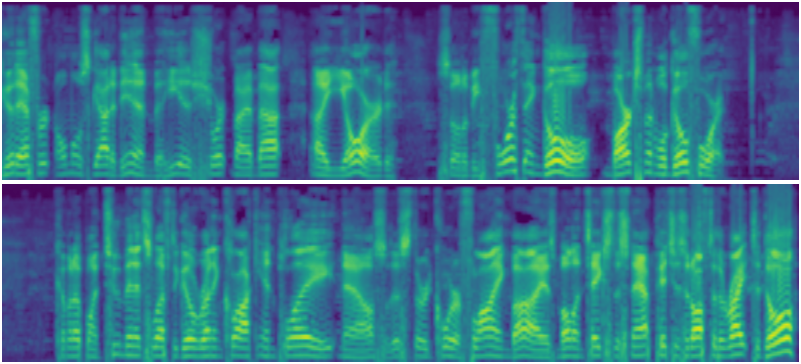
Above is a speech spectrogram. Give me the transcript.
Good effort, almost got it in, but he is short by about a yard. So it'll be fourth and goal. Marksman will go for it. Coming up on two minutes left to go, running clock in play now. So this third quarter flying by as Mullen takes the snap, pitches it off to the right to Dahl,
